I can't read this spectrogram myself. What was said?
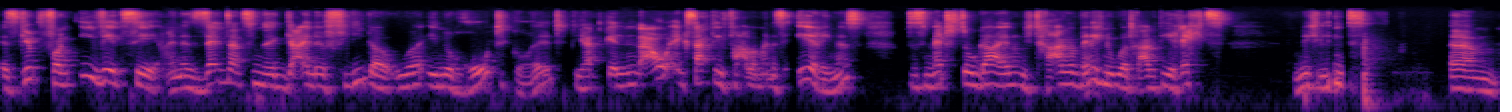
es gibt von IWC eine sensationelle geile Fliegeruhr in Rotgold. Die hat genau exakt die Farbe meines Eheringes. Das matcht so geil und ich trage, wenn ich eine Uhr trage, die rechts, nicht links. Ähm,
